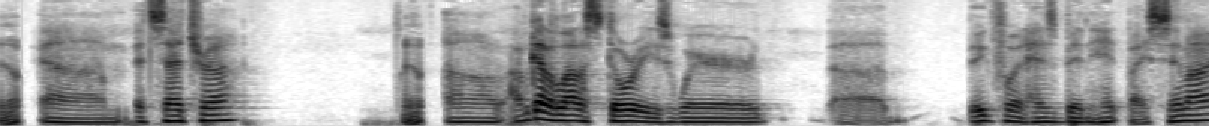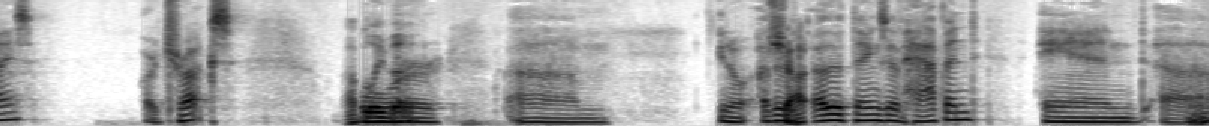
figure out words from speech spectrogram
Yep. um, etc. Yep. Uh, I've got a lot of stories where uh, Bigfoot has been hit by semis or trucks I believe that. or um, you know other Shot. other things have happened and uh,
